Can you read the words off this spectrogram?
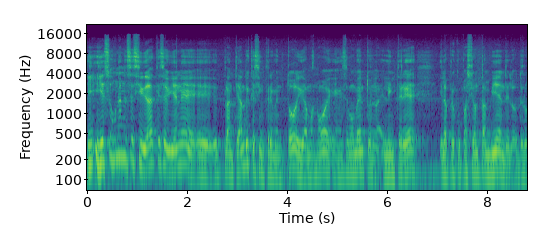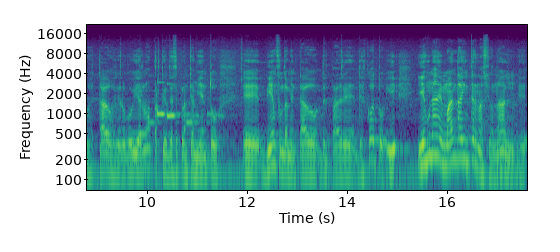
Y, eso es una necesidad que se viene eh, planteando y que se incrementó, digamos, ¿no? en ese momento, en el interés y la preocupación también de, de los estados y de los gobiernos a partir de ese planteamiento eh, bien fundamentado del padre de Escoto. Y, es una demanda internacional, eh,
